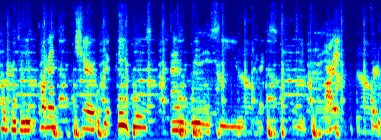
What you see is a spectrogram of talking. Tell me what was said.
feel free to leave a comment, share it with your peoples, and we will see you next week. All right? Peace.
